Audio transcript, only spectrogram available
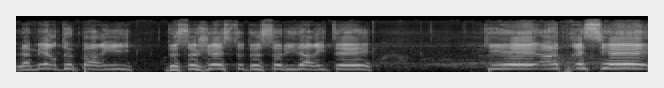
la maire de Paris de ce geste de solidarité qui est apprécié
